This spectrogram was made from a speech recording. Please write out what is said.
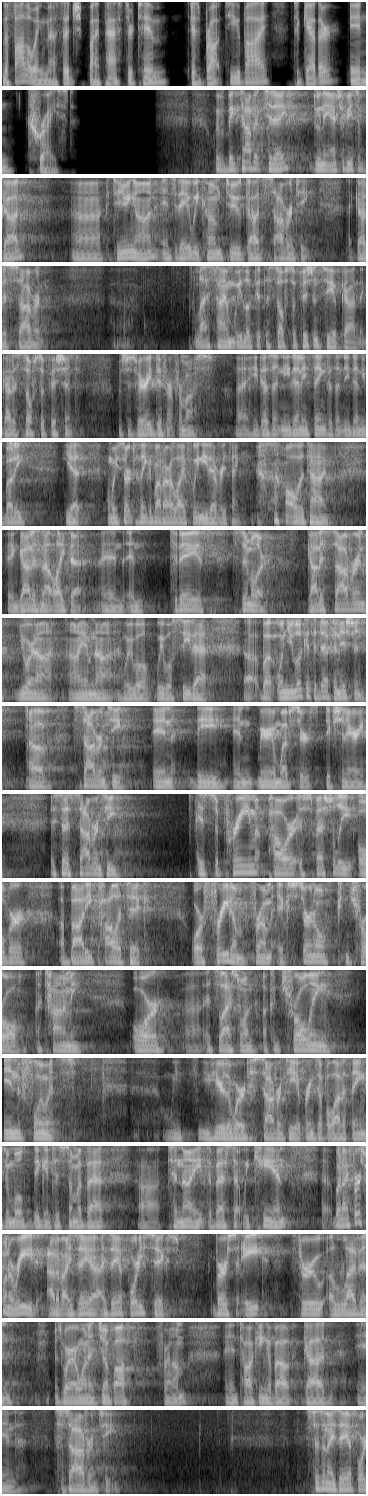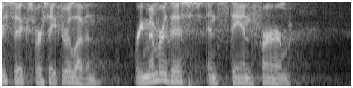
The following message by Pastor Tim is brought to you by Together in Christ. We have a big topic today, doing the attributes of God, uh, continuing on, and today we come to God's sovereignty, that God is sovereign. Uh, last time we looked at the self sufficiency of God, that God is self sufficient, which is very different from us, that He doesn't need anything, doesn't need anybody. Yet, when we start to think about our life, we need everything all the time. And God is not like that. And, and today is similar. God is sovereign, you are not. I am not. We will, we will see that. Uh, but when you look at the definition of sovereignty in, the, in Merriam Webster's dictionary, it says sovereignty is supreme power, especially over a body politic, or freedom from external control, autonomy, or uh, its last one, a controlling influence. We, you hear the word sovereignty, it brings up a lot of things, and we'll dig into some of that uh, tonight, the best that we can. Uh, but I first want to read out of Isaiah, Isaiah 46, verse 8 through 11, is where I want to jump off from and talking about God and sovereignty. It says in Isaiah 46, verse 8 through 11, Remember this and stand firm.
